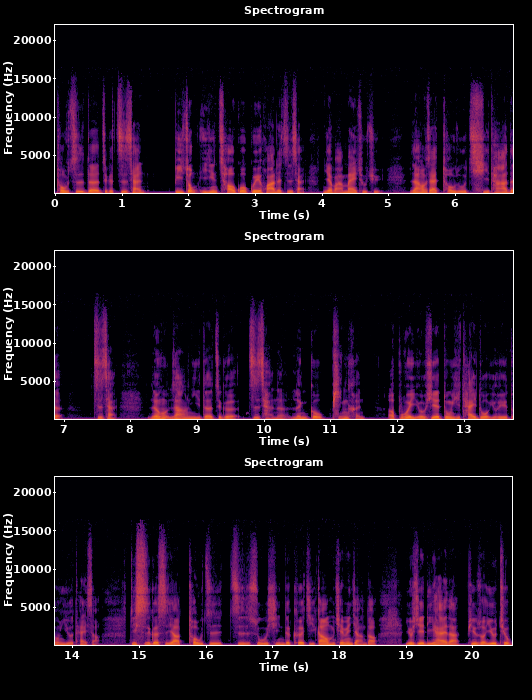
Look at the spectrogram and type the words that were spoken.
投资的这个资产比重已经超过规划的资产，你要把它卖出去，然后再投入其他的资产，然后让你的这个资产呢能够平衡，而不会有些东西太多，有些东西又太少。第四个是要投资指数型的科技。刚刚我们前面讲到，有些厉害的，譬如说 YouTube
